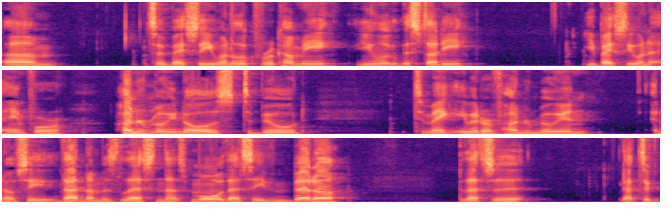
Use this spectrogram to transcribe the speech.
Um, so basically, you want to look for a company. You can look at the study. You basically want to aim for hundred million dollars to build to make EBITDA of hundred million, and obviously that number's less and that's more. That's even better. But that's a that's a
